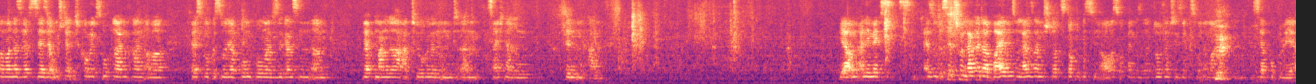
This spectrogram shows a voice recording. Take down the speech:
Wenn man da selbst sehr, sehr umständlich Comics hochladen kann, aber Facebook ist so der Punkt, wo man diese ganzen ähm, Webmanga-Akteurinnen und ähm, Zeichnerinnen finden kann. Ja, und Animex also ist jetzt schon lange dabei und so langsam stürzt es doch ein bisschen aus, auch wenn diese Doujinshi-Sektion immer sehr populär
